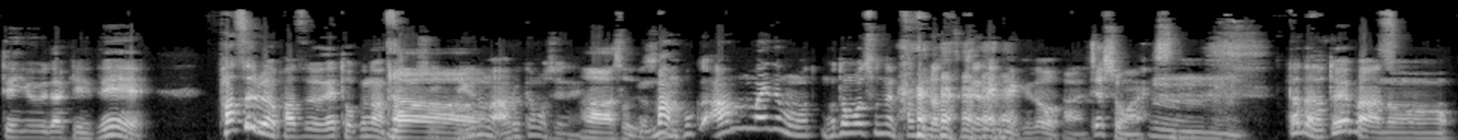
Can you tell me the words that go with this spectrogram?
ていうだけで、パズルはパズルで解くのは楽しいっていうのがあるかもしれない。ああ、そうです、ね。まあ僕あんまりでももともとそんなにパズルは好きじゃないんだけど、あ、じゃあしょうがないです。うんただ例えばあの、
